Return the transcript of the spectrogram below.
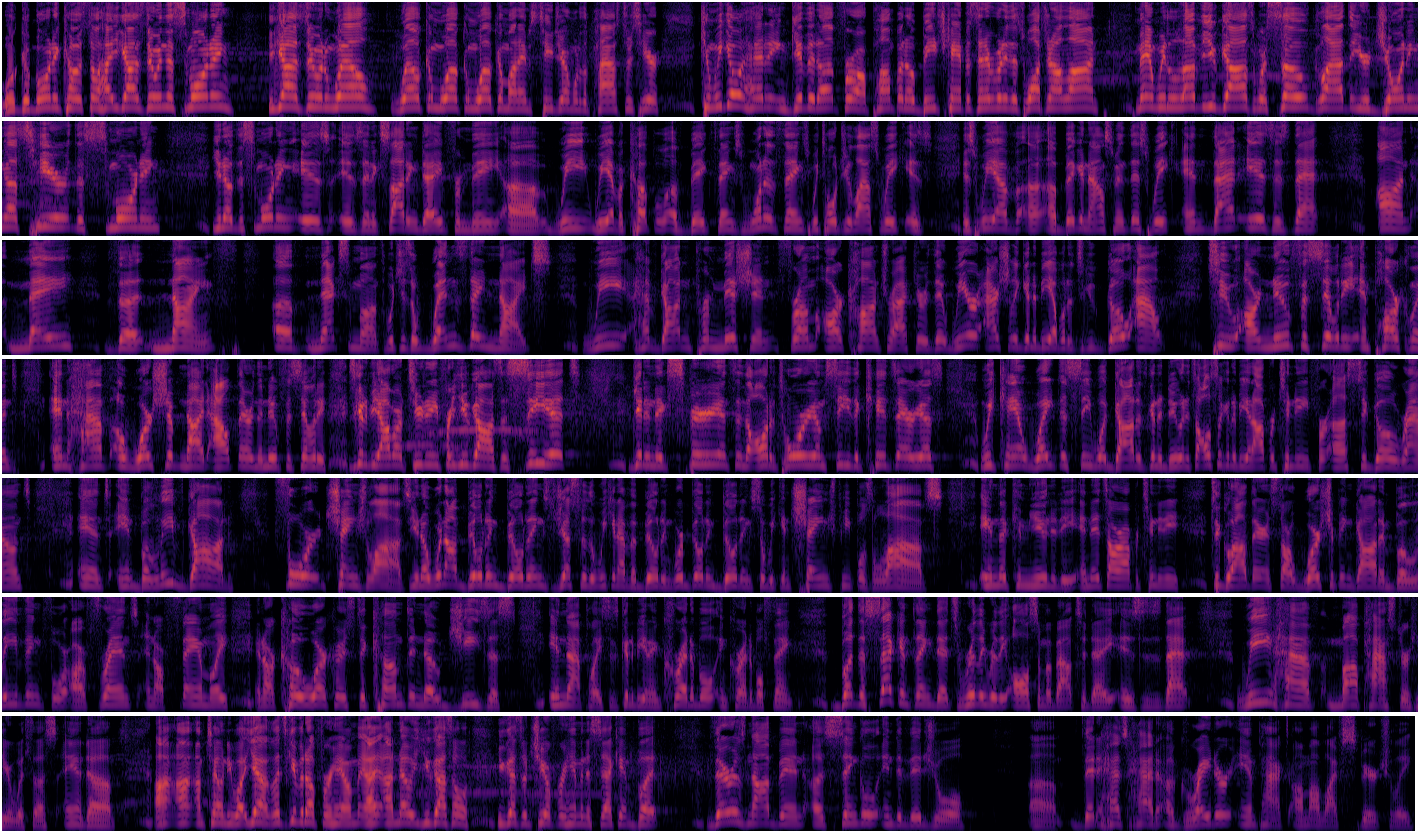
Well, good morning, Coastal. How you guys doing this morning? You guys doing well? Welcome, welcome, welcome. My name is TJ. I'm one of the pastors here. Can we go ahead and give it up for our Pompano Beach campus and everybody that's watching online? Man, we love you guys. We're so glad that you're joining us here this morning. You know, this morning is is an exciting day for me. Uh, we we have a couple of big things. One of the things we told you last week is is we have a, a big announcement this week, and that is is that on May the 9th of next month, which is a Wednesday night, we have gotten permission from our contractor that we are actually going to be able to go out to our new facility in Parkland and have a worship night out there in the new facility. It's going to be an opportunity for you guys to see it, get an experience in the auditorium, see the kids' areas. We can't wait to see what God is going to do. And it's also going to be an opportunity for us to go around and, and believe God for changed lives. You know, we're not building buildings just so that we can have a building. We're building buildings so we can change people's lives in the community. And it's our opportunity to go out there and start worshiping God and believing for our friends and our family and our coworkers to come to know Jesus in that place. It's going to be an incredible, incredible thing. But the second thing that's really, really awesome about today is, is that we have my pastor here with us. And uh, I, am telling you what, yeah, let's give it up for him. I, I know you guys will you guys will cheer for him in a second, but there has not been a single individual um, that has had a greater impact on my life spiritually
